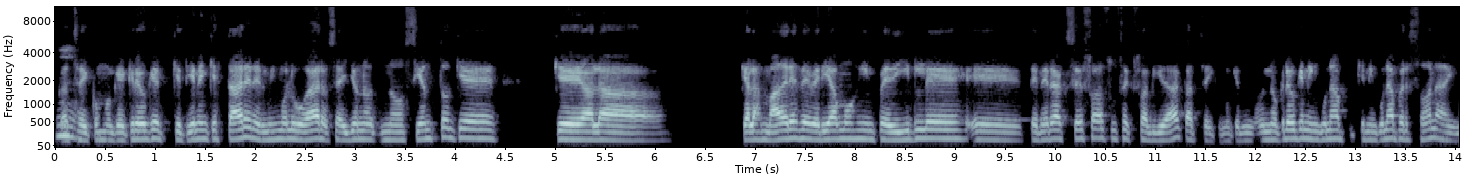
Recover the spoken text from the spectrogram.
¿cachai? Mm. Como que creo que, tienen que estar en el mismo lugar, o sea, yo no, siento que, que, a la, que a las madres deberíamos impedirles eh, tener acceso a su sexualidad, ¿cachai? Como que no, creo que ninguna, que ninguna persona, y,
